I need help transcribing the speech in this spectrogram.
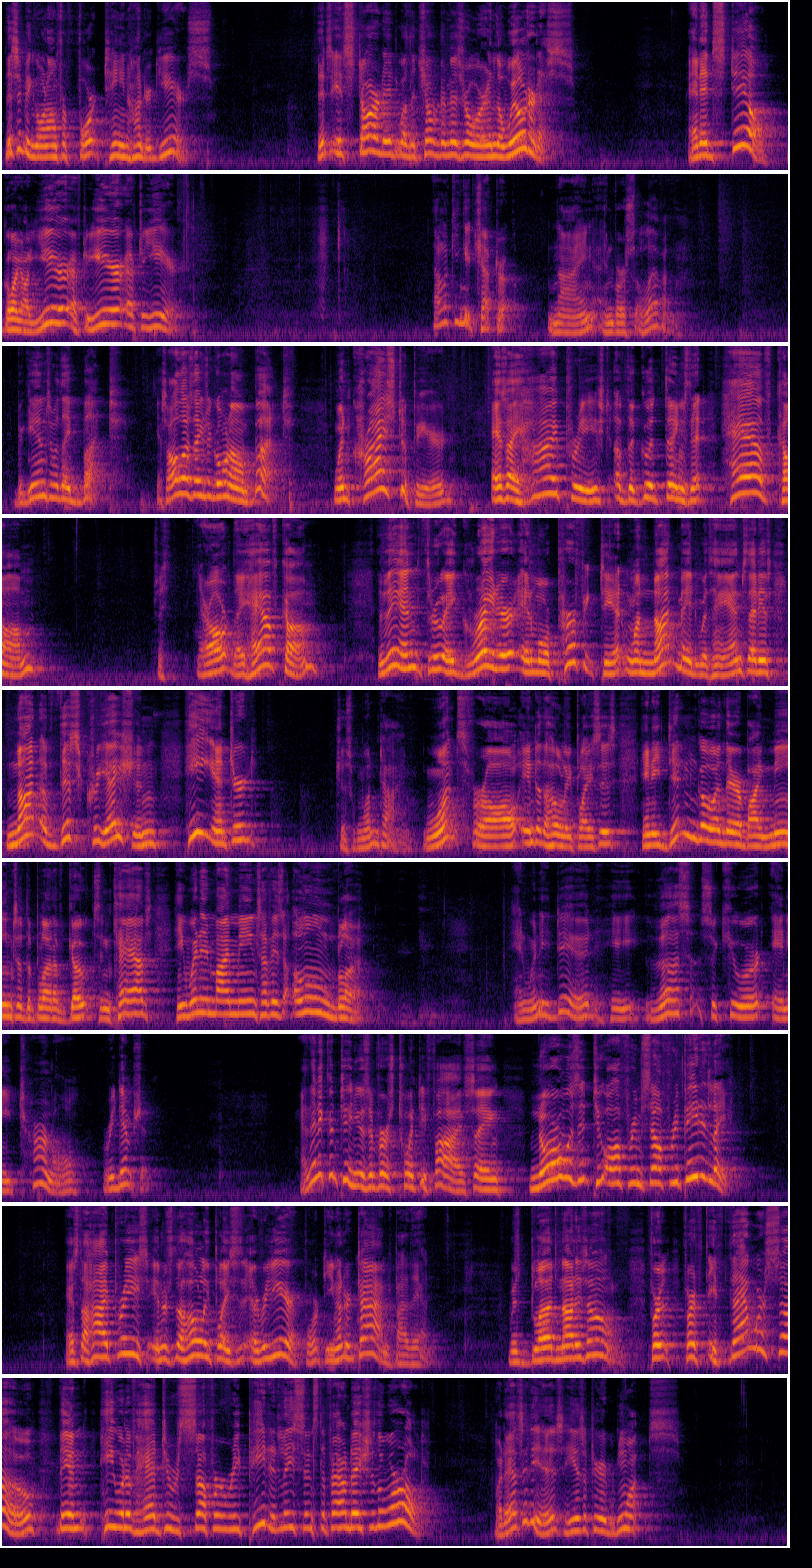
this had been going on for 1,400 years. It, it started when the children of Israel were in the wilderness. And it's still going on year after year after year. Now, looking at chapter 9 and verse 11, it begins with a but. Yes, all those things are going on, but when Christ appeared as a high priest of the good things that have come, they're all, they have come, then through a greater and more perfect tent, one not made with hands, that is, not of this creation, he entered just one time, once for all, into the holy places. And he didn't go in there by means of the blood of goats and calves, he went in by means of his own blood. And when he did, he thus secured an eternal redemption. And then it continues in verse 25 saying, Nor was it to offer himself repeatedly as the high priest enters the holy places every year, 1,400 times by then, with blood not his own. For, for if that were so, then he would have had to suffer repeatedly since the foundation of the world. But as it is, he has appeared once,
